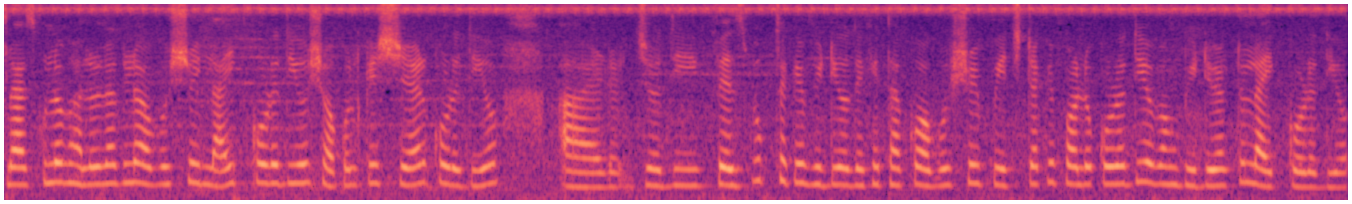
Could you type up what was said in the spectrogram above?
ক্লাসগুলো ভালো লাগলে অবশ্যই লাইক করে দিও, সকলকে শেয়ার করে দিও। আর যদি ফেসবুক থেকে ভিডিও দেখে থাকো, অবশ্যই পেজটাকে ফলো করে দিও এবং ভিডিও একটা লাইক করে দিও।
